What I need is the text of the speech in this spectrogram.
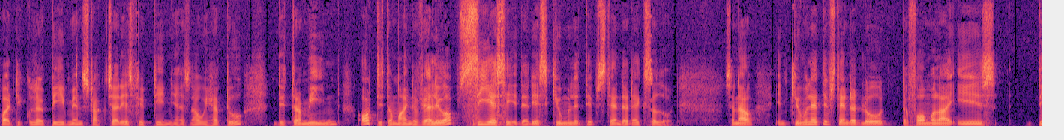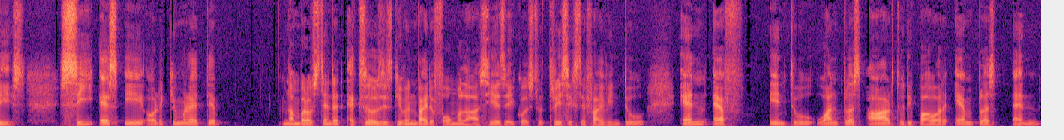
particular pavement structure is 15 years. Now we have to determine or determine the value of CSA that is cumulative standard axle load. So now in cumulative standard load the formula is this CSA or the cumulative number of standard axles is given by the formula CSA equals to 365 into NF into 1 plus R to the power M plus N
